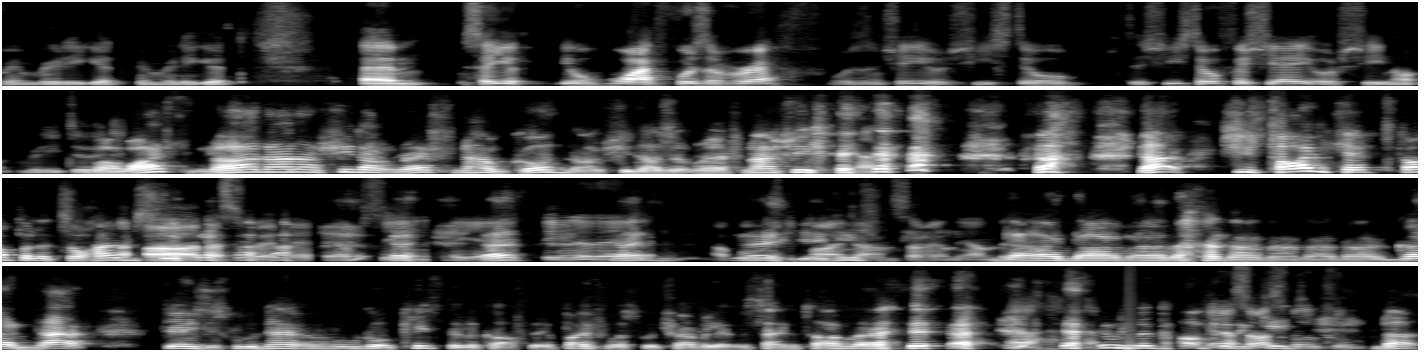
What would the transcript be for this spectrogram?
been really good. Been really good. Um. So your your wife was a ref, wasn't she? Or she still does she still officiate, or is she not really doing? My it? wife? No, no, no. She don't ref. No, God, no. She doesn't ref. No, she. no, she's time kept a couple of times. Uh, that's right. I've seen her. Yeah, that, seen her there. That, I thought yeah, down something on the under. No, no, no, no, no, no, no, no. God, no. Jesus, we never. We've got kids to look after. Both of us were traveling at the same time. we look after the kids. No,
